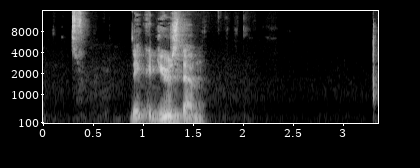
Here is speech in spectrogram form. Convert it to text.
they could use them.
